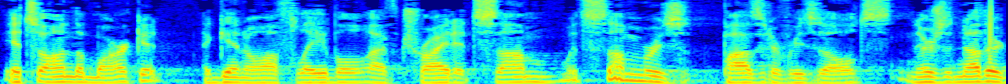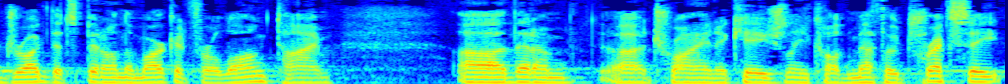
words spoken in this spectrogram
It's on the market, again off label. I've tried it some with some res- positive results. And there's another drug that's been on the market for a long time uh, that I'm uh, trying occasionally called methotrexate,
